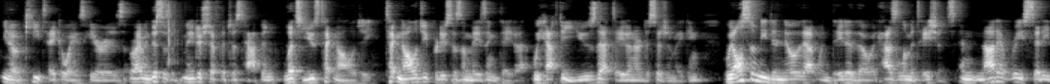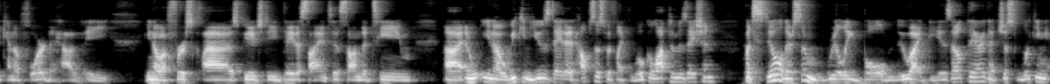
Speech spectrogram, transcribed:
you know key takeaways here is I mean this is a major shift that just happened. Let's use technology. Technology produces amazing data. We have to use that data in our decision making. We also need to know that when data though it has limitations and not every city can afford to have a you know a first class PhD data scientist on the team. Uh, and you know we can use data. It helps us with like local optimization but still there's some really bold new ideas out there that just looking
